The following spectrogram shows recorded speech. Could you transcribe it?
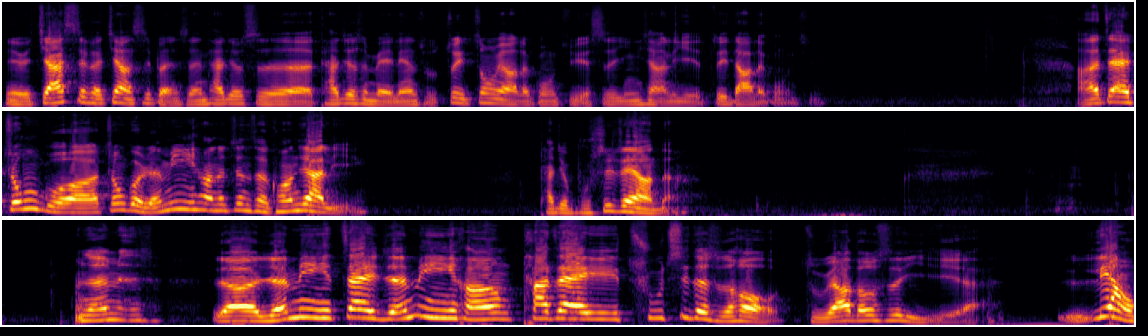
因为加息和降息本身，它就是它就是美联储最重要的工具，也是影响力最大的工具。而在中国，中国人民银行的政策框架里，它就不是这样的。人民呃，人民在人民银行，它在初期的时候，主要都是以量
